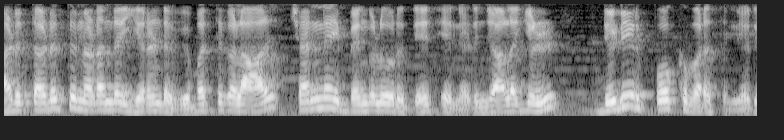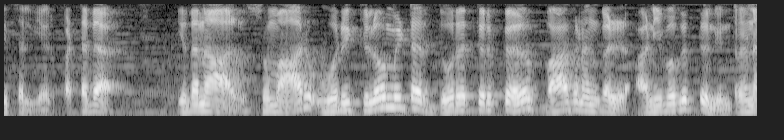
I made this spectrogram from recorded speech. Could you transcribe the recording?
அடுத்தடுத்து நடந்த இரண்டு விபத்துகளால் சென்னை பெங்களூரு தேசிய நெடுஞ்சாலையில் திடீர் போக்குவரத்து நெரிசல் ஏற்பட்டது. இதனால் சுமார் ஒரு கிலோமீட்டர் தூரத்திற்கு வாகனங்கள் அணிவகுத்து நின்றன.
